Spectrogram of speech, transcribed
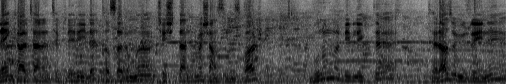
renk alternatifleriyle tasarımı çeşitlendirme şansınız var. Bununla birlikte terazo yüzeyini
